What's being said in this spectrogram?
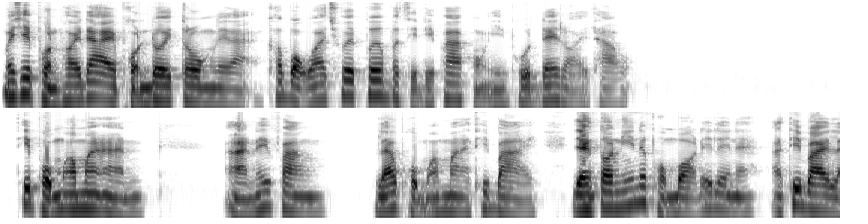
ไม่ใช่ผลพลอยได้ผลโดยตรงเลยละ่ะเขาบอกว่าช่วยเพิ่มประสิทธิภาพของ Input ได้ร้อยเท่า ที่ผมเอามาอ่านอ่านให้ฟัง แล้วผมเอามาอธิบาย อย่างตอนนี้นะผมบอกได้เลยนะ อธิบายห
